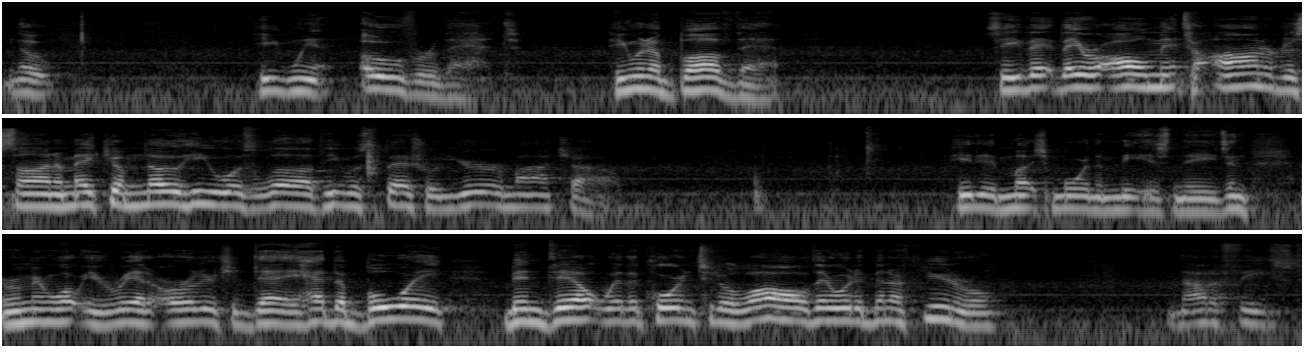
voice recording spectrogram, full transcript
Nope. He went over that, he went above that. See, they, they were all meant to honor the son and make him know he was loved, he was special. You're my child. He did much more than meet his needs. And, remember what we read earlier today. Had the boy been dealt with according to the law, there would have been a funeral, not a feast.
